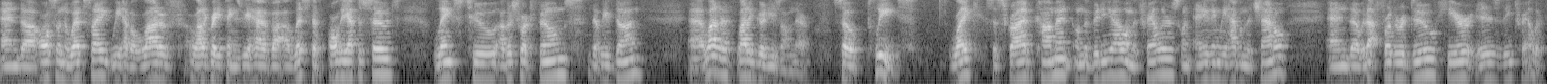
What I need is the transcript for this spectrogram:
And uh, also on the website, we have a lot of a lot of great things. We have uh, a list of all the episodes, links to other short films that we've done, uh, a lot of a lot of goodies on there. So please like, subscribe, comment on the video, on the trailers, on anything we have on the channel. And uh, without further ado, here is the trailers.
